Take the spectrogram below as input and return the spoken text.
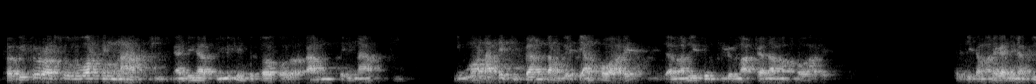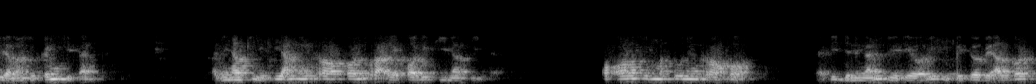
Sebab itu Rasulullah yang nabi, yang nabi yang betul Quran, yang nabi. Ini mau nanti dibantang oleh yang khawarij. Di zaman itu belum ada nama khawarij. Jadi ke mana kan nabi zaman sugeng kita. Kalau nabi yang rokok, itu rakyat polisi nabi. Kok orang yang metu rokok? Jadi jenengan di teori sing beda be Al-Qur'an,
